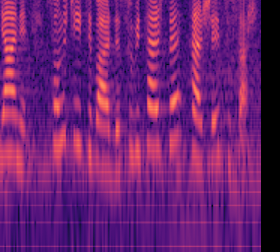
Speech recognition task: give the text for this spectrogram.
Yani sonuç itibariyle su biterse her şey susar.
